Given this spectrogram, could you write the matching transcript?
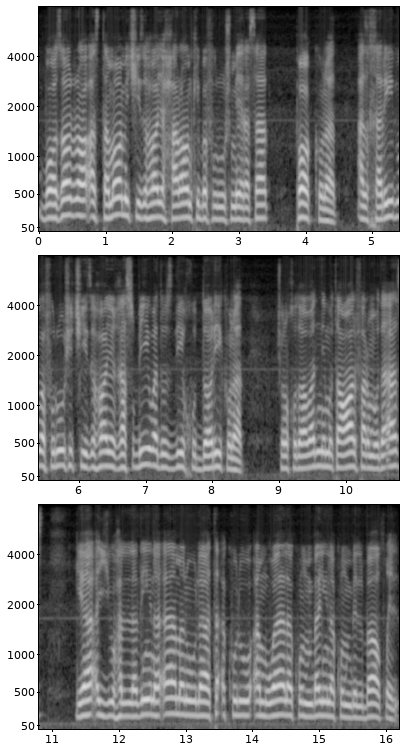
بازار را از تمام چیزهای حرام که به فروش می رسد پاک کند. از خرید و فروش چیزهای غصبی و دزدی خودداری کند. چون خداوند متعال فرموده است یا ایها الذين آمنوا لا تأكلوا اموالكم بينكم بالباطل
